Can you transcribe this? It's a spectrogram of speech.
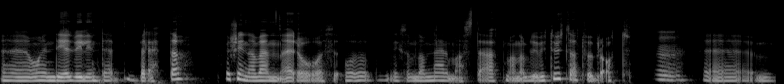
Eh, och en del vill inte berätta för sina vänner och, och liksom de närmaste att man har blivit utsatt för brott. Mm.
